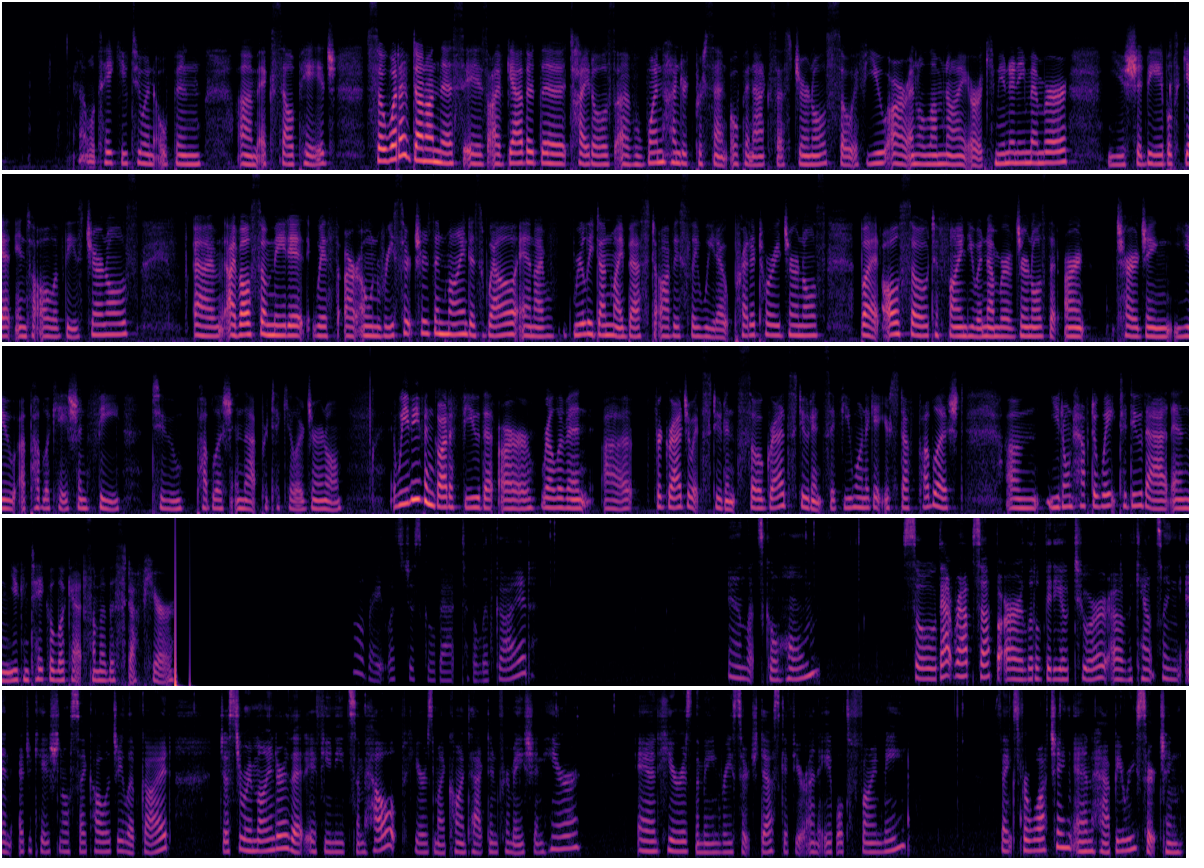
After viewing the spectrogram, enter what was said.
that will take you to an open um, Excel page. So what I've done on this is I've gathered the titles of 100% open access journals. So if you are an alumni or a community member, you should be able to get into all of these journals. Um, I've also made it with our own researchers in mind as well, and I've really done my best to obviously weed out predatory journals, but also to find you a number of journals that aren't charging you a publication fee to publish in that particular journal. We've even got a few that are relevant uh, for graduate students. So grad students, if you want to get your stuff published, um, you don't have to wait to do that and you can take a look at some of this stuff here. All right, let's just go back to the LibGuide and let's go home. So that wraps up our little video tour of the Counseling and Educational Psychology LibGuide. Just a reminder that if you need some help, here's my contact information here. And here is the main research desk if you're unable to find me. Thanks for watching and happy researching.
